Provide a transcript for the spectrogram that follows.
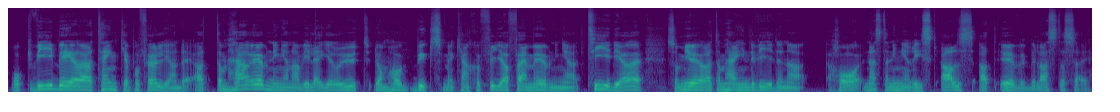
Och vi ber er tänka på följande, att de här övningarna vi lägger ut, de har byggts med kanske fyra, fem övningar tidigare, som gör att de här individerna har nästan ingen risk alls att överbelasta sig.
